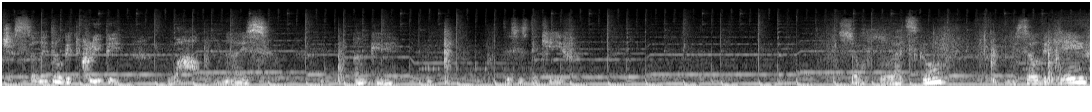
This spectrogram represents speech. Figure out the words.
Just a little bit creepy. Wow nice. Okay. This is the cave. So let's go. We saw the cave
